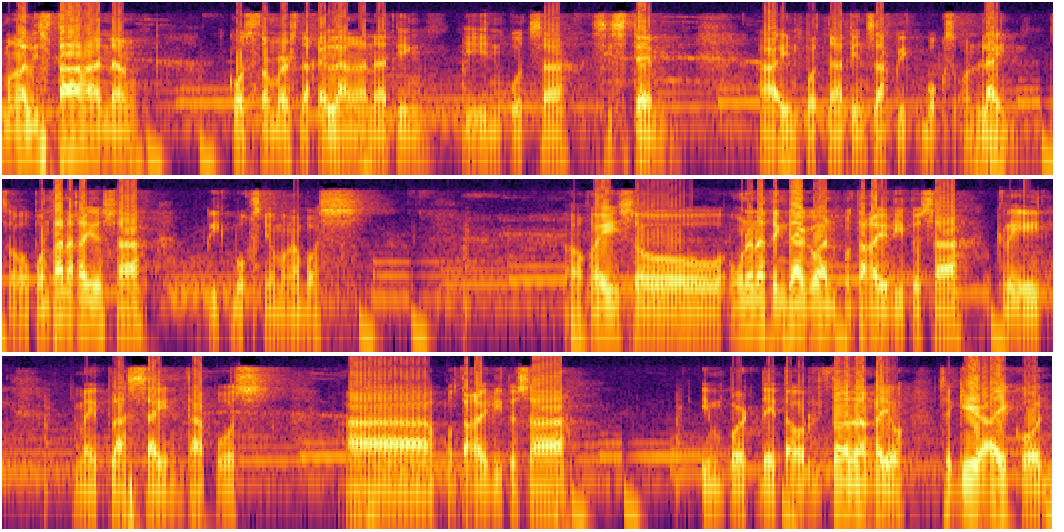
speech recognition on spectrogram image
mga listahan ng customers na kailangan nating i-input sa system. Ah, input natin sa QuickBooks Online. So punta na kayo sa QuickBooks nyo mga boss. Okay, so una natin gagawin, punta kayo dito sa create, may plus sign. Tapos, ah punta kayo dito sa import data or dito na lang kayo sa gear icon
